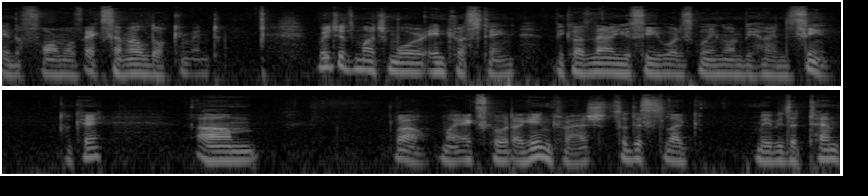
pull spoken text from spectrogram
in the form of XML document which is much more interesting because now you see what is going on behind the scene. Okay? Um, wow my Xcode again crashed. So this is like maybe the 10th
